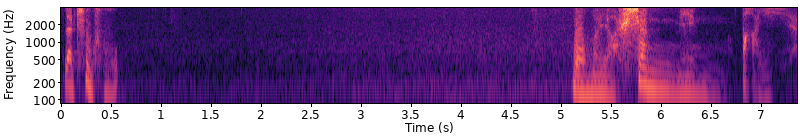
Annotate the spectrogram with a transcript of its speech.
来吃苦？我们要深明大义呀。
